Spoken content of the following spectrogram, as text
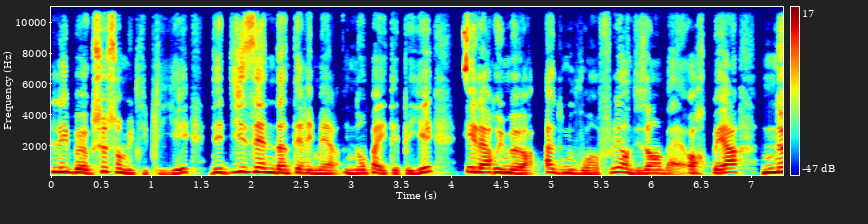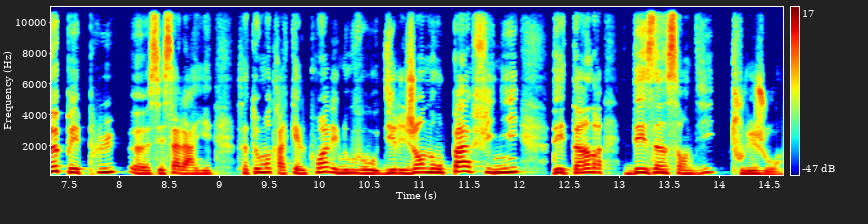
les bugs se sont multipliés, des dizaines d'intérimaires n'ont pas été payés et la rumeur a de nouveau enflé en disant bah, Orpea ne paie plus euh, ses salariés. Ça te montre à quel point les nouveaux dirigeants n'ont pas fini d'éteindre des incendies tous les jours.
